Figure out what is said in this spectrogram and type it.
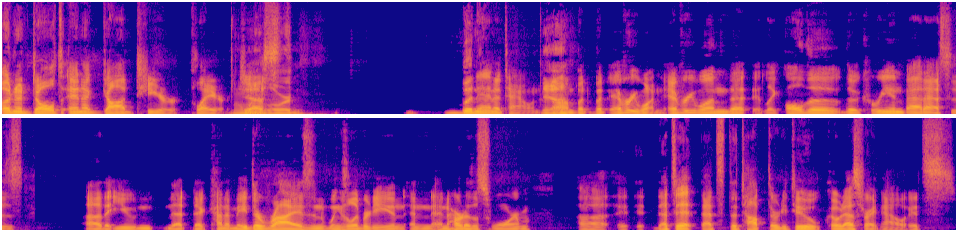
an adult and a god tier player. Oh Just my lord. banana town. Yeah. Um, but but everyone, everyone that like all the the Korean badasses uh, that you that that kind of made their rise in Wings of Liberty and and and Heart of the Swarm. Uh, it, it- that's it. That's the top 32 Code S right now. It's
